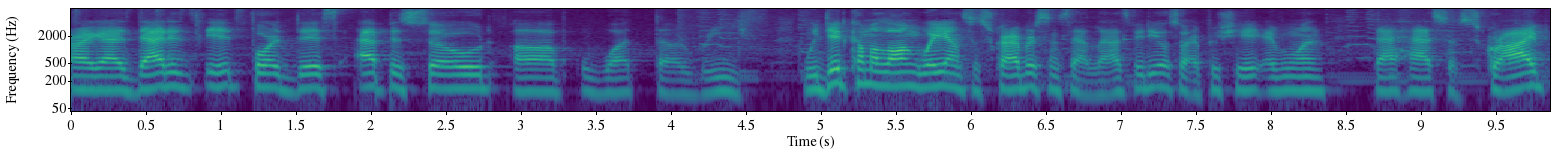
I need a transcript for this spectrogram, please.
All right, guys, that is it for this episode of What the Reef. We did come a long way on subscribers since that last video, so I appreciate everyone that has subscribed.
